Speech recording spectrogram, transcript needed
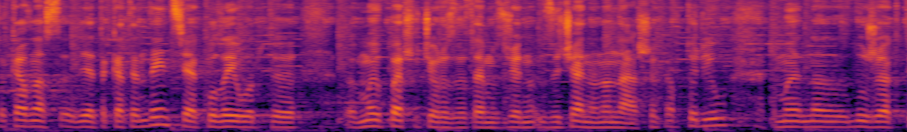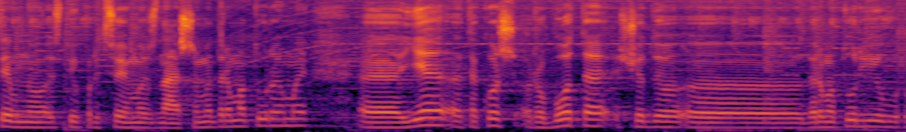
така в нас є така тенденція, коли от е, ми в першу чергу звертаємо звичайно, на наших авторів. Ми дуже активно співпрацюємо з нашими драматургами. Е, Є також робота щодо е, драматургів,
